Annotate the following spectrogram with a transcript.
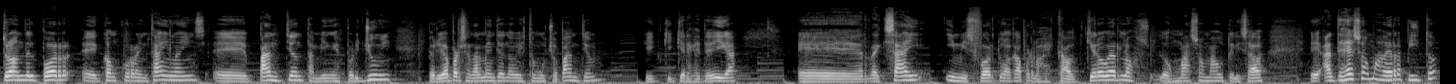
Trundle por eh, Concurrent Timelines, eh, Pantheon también es por Yumi, pero yo personalmente no he visto mucho Pantheon. ¿Qué, quieres que te diga? Eh, Rek'Sai y Miss Fortune acá por los Scouts. Quiero ver los, los mazos más utilizados. Eh, antes de eso, vamos a ver, repito,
